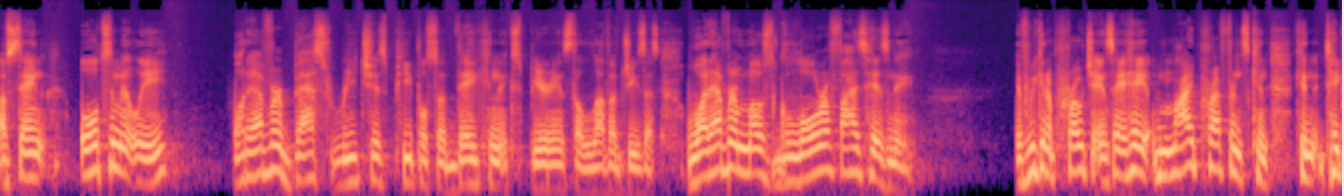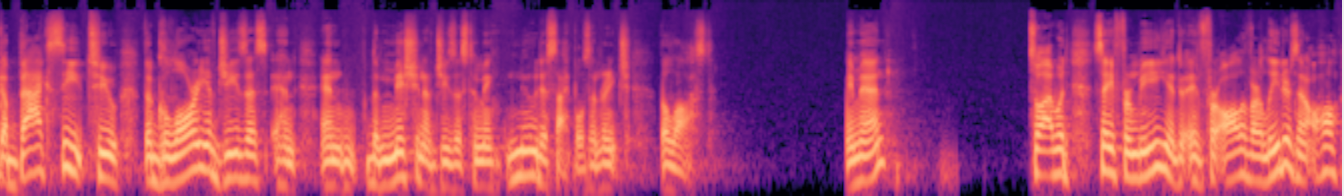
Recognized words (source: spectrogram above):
of saying, ultimately, whatever best reaches people so they can experience the love of Jesus, whatever most glorifies his name. If we can approach it and say, hey, my preference can, can take a back seat to the glory of Jesus and, and the mission of Jesus to make new disciples and reach the lost. Amen? So I would say for me and, and, for all of our leaders and all,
